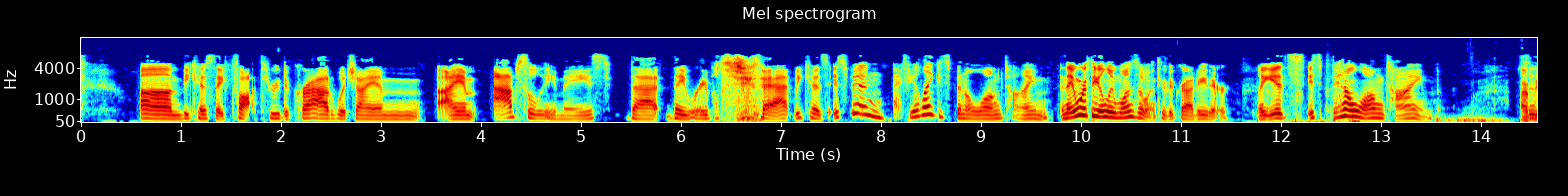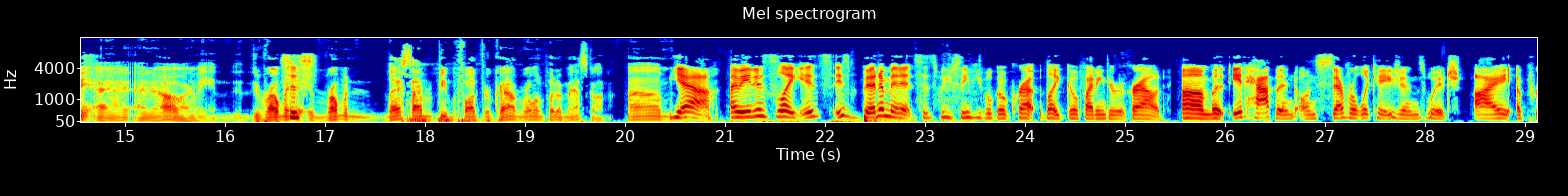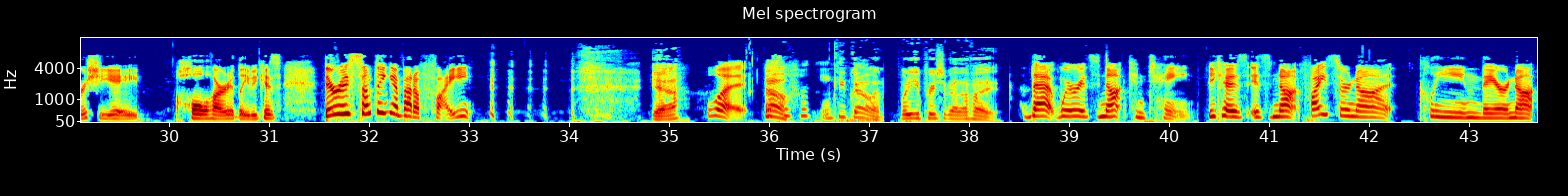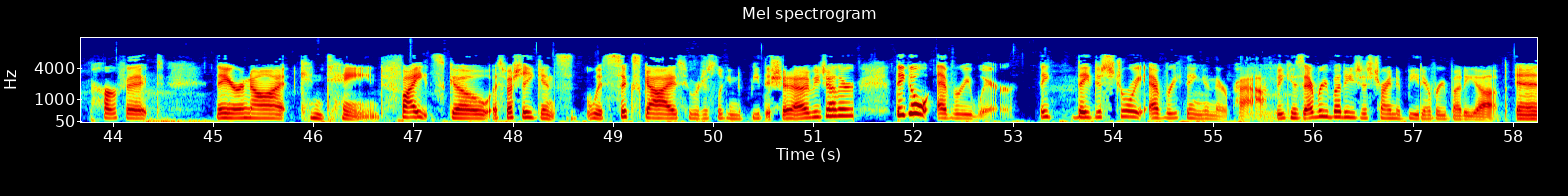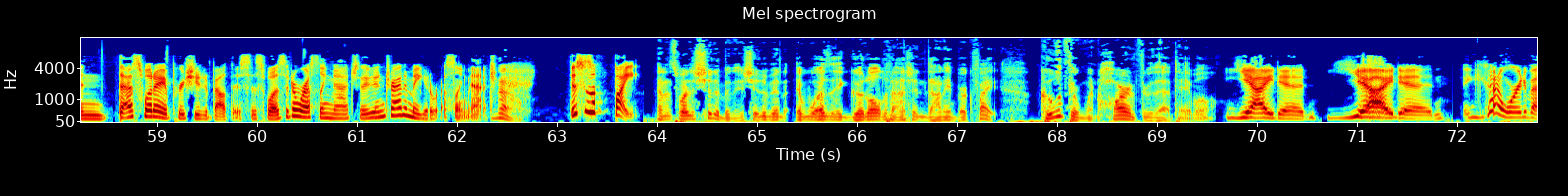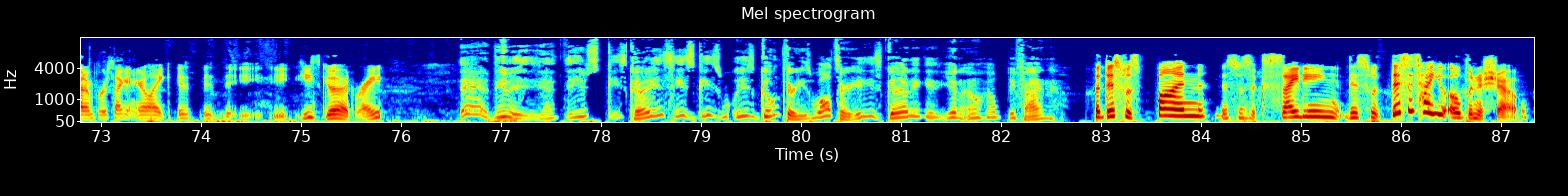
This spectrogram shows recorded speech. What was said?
um, because they fought through the crowd, which I am I am absolutely amazed that they were able to do that because it's been I feel like it's been a long time, and they weren't the only ones that went through the crowd either. Like it's it's been a long time. I mean, I, I- I know. I mean, the Roman, Since- Roman. Last time people fought through a crowd, Roman put a mask on. Um, Yeah, I mean it's like it's it's been a minute since we've seen people go crowd like go fighting through a crowd. Um, but it happened on several occasions, which I appreciate wholeheartedly because there is something about a fight. yeah. What? What's Oh, so keep going. What do you appreciate about the fight? that where it's not contained because it's not fights are not clean they are not perfect they are not contained fights go especially against with six guys who are just looking to beat the shit out of each other they go everywhere they they destroy everything in their path because everybody's just trying to beat everybody up and that's what i appreciate about this this wasn't a wrestling match they didn't try to make it a wrestling match No. this is a fight And it's what it should have been. It should have been. It was a good old fashioned Donnybrook fight. Gunther went hard through that table. Yeah, I did. Yeah, I did. You kind of worried about him for a second. You're like, is, is, he- he's good, right? Yeah, he's he's good. He's he's he's, he's Gunther. He's Walter. He's good. He, you know, he'll be fine. But this was fun. This was exciting. This was this is how you open a show,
